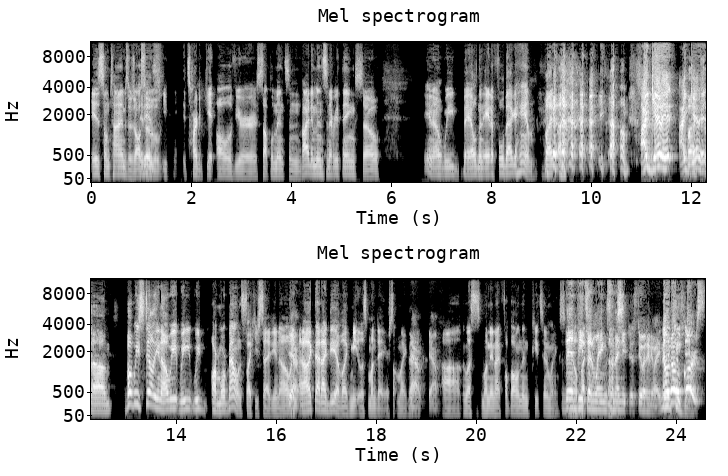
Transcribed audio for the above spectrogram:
is sometimes there's also you, it's hard to get all of your supplements and vitamins and everything so you know we bailed and ate a full bag of ham but Yeah. um, I get it. I but, get it. um but we still you know we we we are more balanced like you said you know Yeah. and, and i like that idea of like meatless monday or something like that yeah. uh, unless it's Monday Night Football and then pizza and wings. you Then know, but- pizza and wings, and then you just do it anyway. No, no, of course,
